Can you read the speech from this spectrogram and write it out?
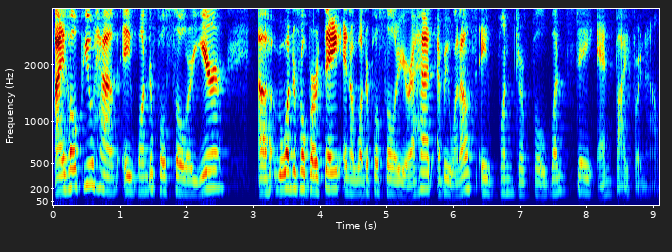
I hope you have a wonderful solar year, a wonderful birthday, and a wonderful solar year ahead. Everyone else, a wonderful Wednesday, and bye for now.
